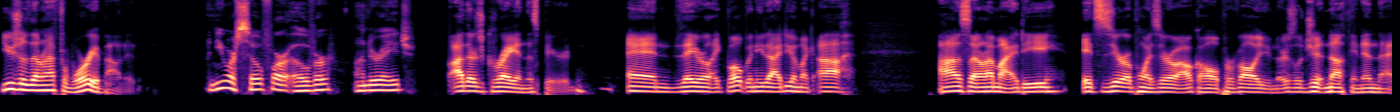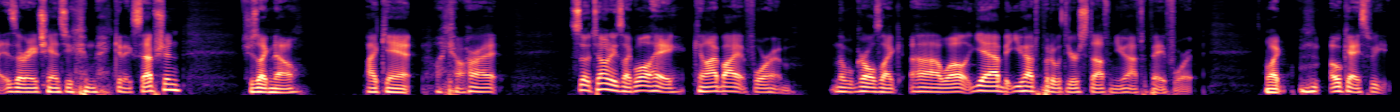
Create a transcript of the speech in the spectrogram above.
Usually they don't have to worry about it. When you are so far over underage, uh, there's gray in this beard. And they were like, well, we need an ID. I'm like, ah, honestly, I don't have my ID. It's 0.0 alcohol per volume. There's legit nothing in that. Is there any chance you can make an exception? She's like, no, I can't. I'm like, all right. So Tony's like, well, hey, can I buy it for him? And the girl's like, uh, well, yeah, but you have to put it with your stuff and you have to pay for it. I'm like, okay, sweet.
